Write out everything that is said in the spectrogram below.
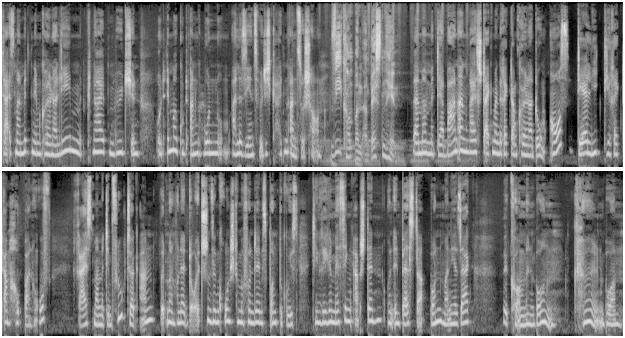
Da ist man mitten im Kölner Leben mit Kneipen, Bütchen und immer gut angebunden, um alle Sehenswürdigkeiten anzuschauen. Wie kommt man am besten hin? Wenn man mit der Bahn anreist, steigt man direkt am Kölner Dom aus. Der liegt direkt am Hauptbahnhof. Reist man mit dem Flugzeug an, wird man von der deutschen Synchronstimme von James Bond begrüßt, die in regelmäßigen Abständen und in bester Bond-Manier sagt, Willkommen in Bonn, Köln, Bonn.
